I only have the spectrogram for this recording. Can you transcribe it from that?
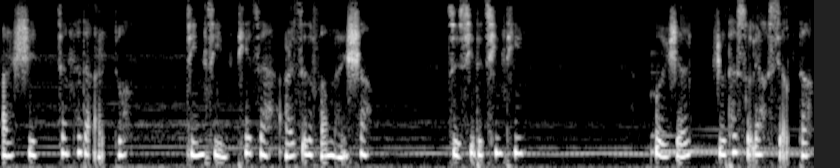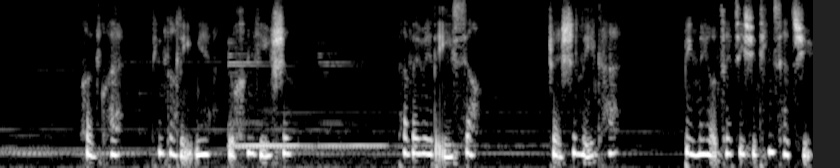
而是将他的耳朵紧紧贴在儿子的房门上，仔细的倾听。果然如他所料想的，很快听到里面有哼吟声。他微微的一笑，转身离开，并没有再继续听下去。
